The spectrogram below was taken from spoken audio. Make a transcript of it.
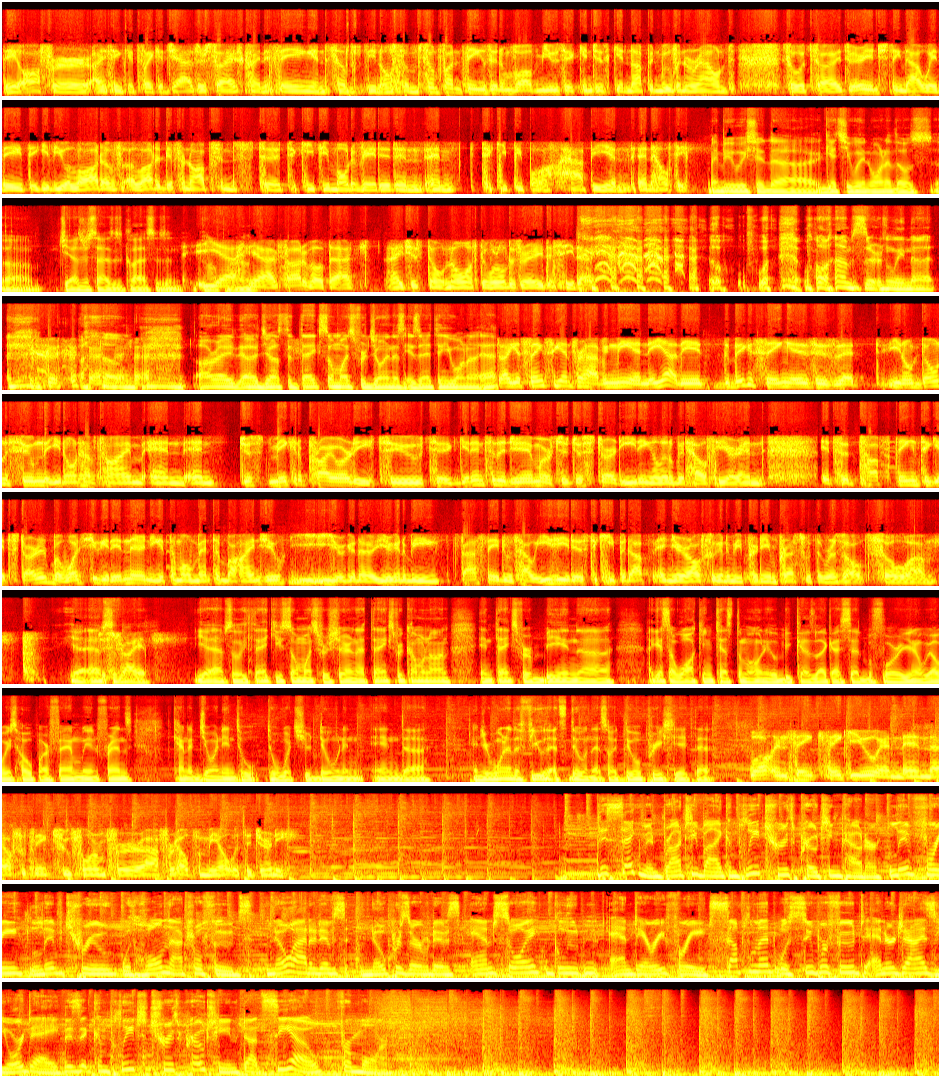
They offer, I think it's like a jazzercise kind of thing, and some you know some some fun things that involve music and just getting up and moving around. So it's uh, it's very interesting that way. They they give you a lot of a lot of different options to to keep you motivated and and to keep people happy and, and healthy. Maybe we should uh, get you in one of those uh, jazzercise classes and yeah, around. yeah. I've thought about that. I just don't know if the world is ready to see that. well, I'm certainly not. um, all right, uh, Justin. Thanks so much for joining us. Is there anything you want to add? I guess thanks again for having me. And yeah, the the biggest thing is is that you know don't assume that you don't have time and and just make it a priority to to get into the gym or to just start eating a little bit healthier and it's a tough thing to get started but once you get in there and you get the momentum behind you you're to you're to be fascinated with how easy it is to keep it up and you're also going to be pretty impressed with the results so um, yeah absolutely. just try it yeah, absolutely. Thank you so much for sharing that. Thanks for coming on, and thanks for being, uh, I guess, a walking testimonial. Because, like I said before, you know, we always hope our family and friends kind of join into to what you're doing, and and uh, and you're one of the few that's doing that. So I do appreciate that. Well, and thank thank you, and and I also thank True Form for uh, for helping me out with the journey. This segment brought to you by Complete Truth Protein Powder. Live free, live true with whole natural foods. No additives, no preservatives, and soy, gluten, and dairy free. Supplement with superfood to energize your day. Visit CompleteTruthProtein.co for more.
